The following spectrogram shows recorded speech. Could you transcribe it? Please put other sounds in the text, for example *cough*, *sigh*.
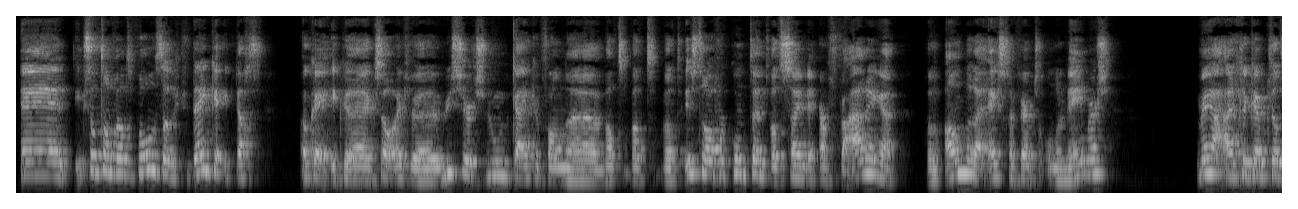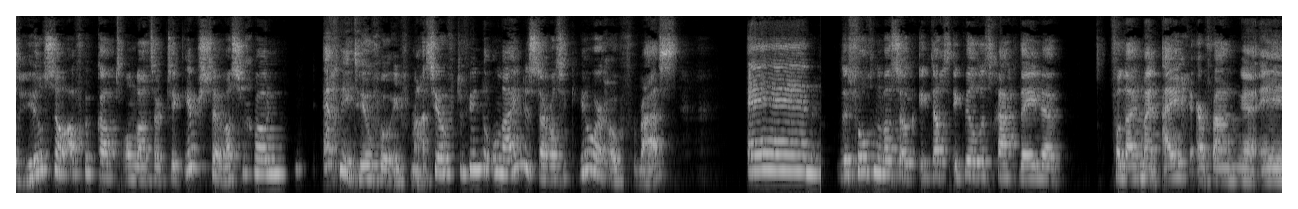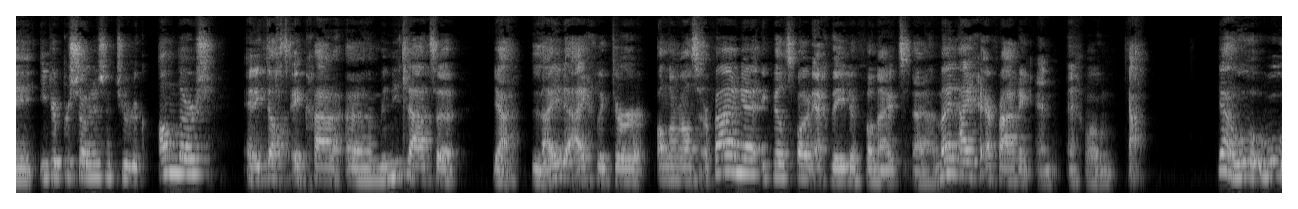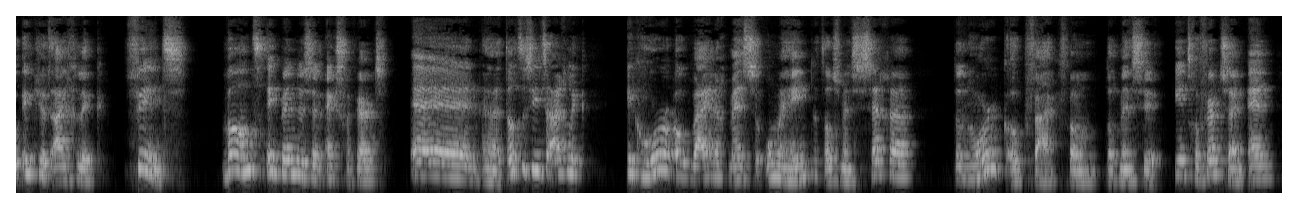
En ik zat dan wel te volgen dat ik te denken. Ik dacht, Oké, ik, uh, ik zal even research doen, kijken van uh, wat, wat, wat is er al voor content, wat zijn de ervaringen van andere extraverte ondernemers. Maar ja, eigenlijk heb ik dat heel snel afgekapt, omdat er ten eerste was er gewoon echt niet heel veel informatie over te vinden online. Dus daar was ik heel erg over verbaasd. En de volgende was ook, ik dacht, ik wilde het graag delen vanuit mijn eigen ervaringen. En ieder persoon is natuurlijk anders. En ik dacht, ik ga uh, me niet laten ja, leiden eigenlijk door andermans ervaringen. Ik wil het gewoon echt delen vanuit uh, mijn eigen ervaring en, en gewoon, ja, ja hoe, hoe ik het eigenlijk vind. Want ik ben dus een extravert. En uh, dat is iets eigenlijk, ik hoor ook weinig mensen om me heen. Dat als mensen zeggen, dan hoor ik ook vaak van dat mensen introvert zijn. En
